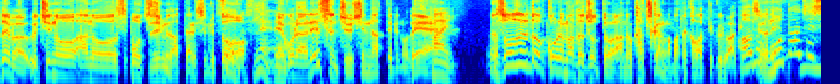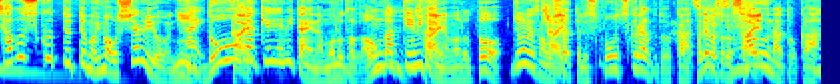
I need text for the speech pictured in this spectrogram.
例えばうちのあのスポーツジムだったりすると、ね、えこれはレッスン中心になってるので、はい、そうするとこれまたちょっとあの価値観がまた変わってくるわけですよね。同じサブスクって言っても今おっしゃるように、はい、動画系みたいなものとか音楽系みたいなものと、はい、ジョネさんおっしゃってるスポーツクラブとか、はい、例えばそのサウナとか、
